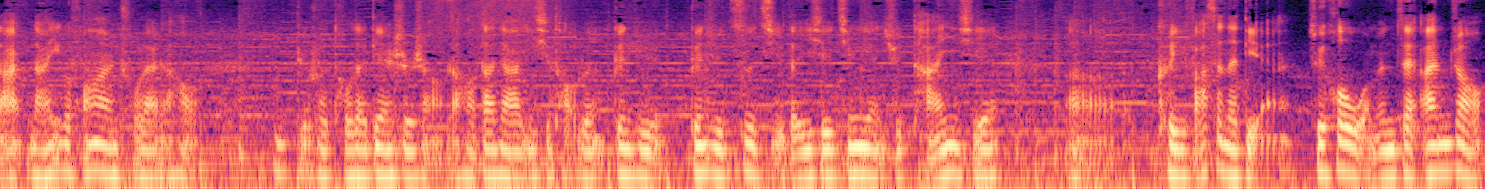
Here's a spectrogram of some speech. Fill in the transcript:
拿拿一个方案出来，然后比如说投在电视上，然后大家一起讨论，根据根据自己的一些经验去谈一些呃可以发散的点，最后我们再按照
